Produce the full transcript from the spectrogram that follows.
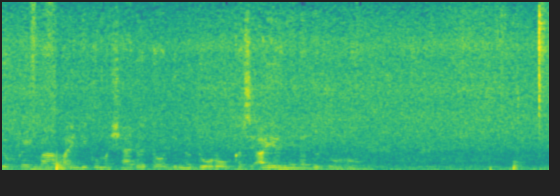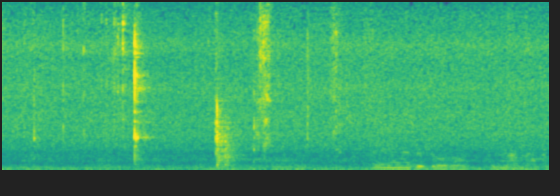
Ito kay mama, hindi ko masyado to dinudurog kasi ayaw niya nadudurog. Ayaw niya nadudurog. Kay mama to.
